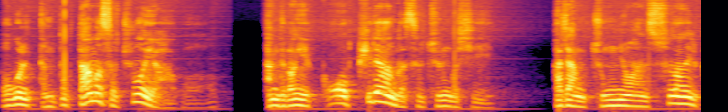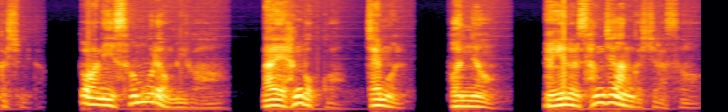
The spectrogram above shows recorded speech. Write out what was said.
복을 듬뿍 담아서 주어야 하고 상대방이 꼭 필요한 것을 주는 것이 가장 중요한 수단일 것입니다. 또한 이 선물의 의미가 나의 행복과 재물, 번영, 명예를 상징하는 것이라서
